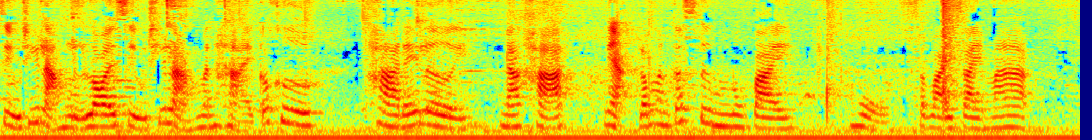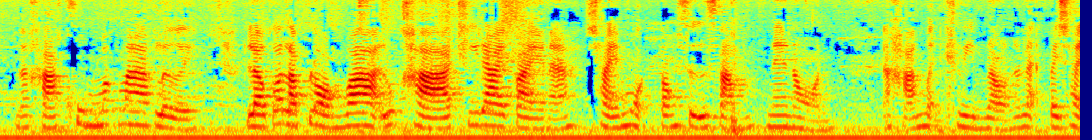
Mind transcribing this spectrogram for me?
สิวที่หลังหรือรอยสิวที่หลังมันหายก็คือทาได้เลยนะคะ เนี่ยแล้วมันก็ซึมลงไปโอ้โหสบายใจมาก นะคะ คุ้มมากๆเลย แล้วก็รับรองว่าลูกค้าที่ได้ไปนะ ใช้หมดต้องซื้อซ้ำแน่นอนนะคะ เหมือนครีมเรานั่นแหละไปใช้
